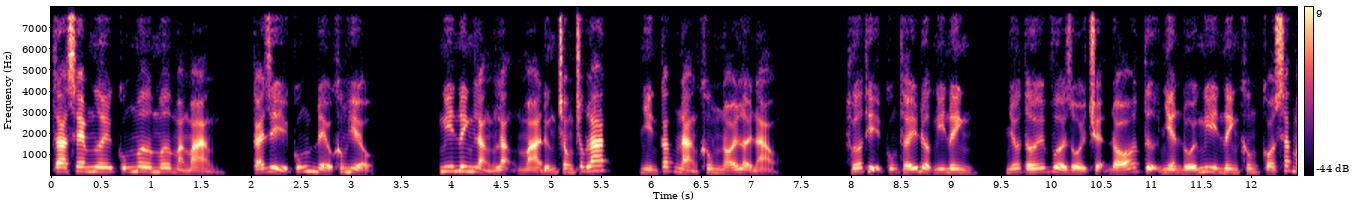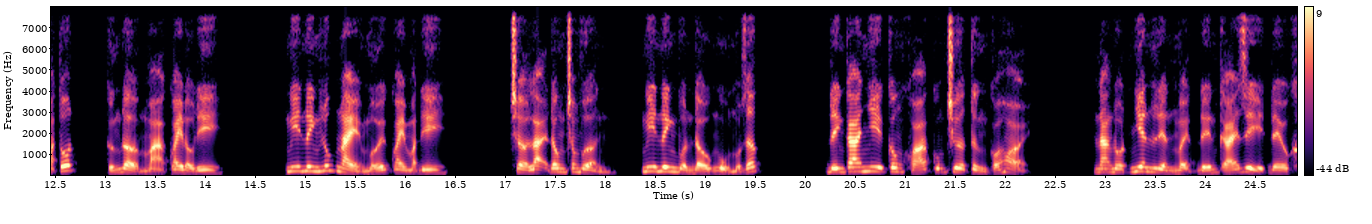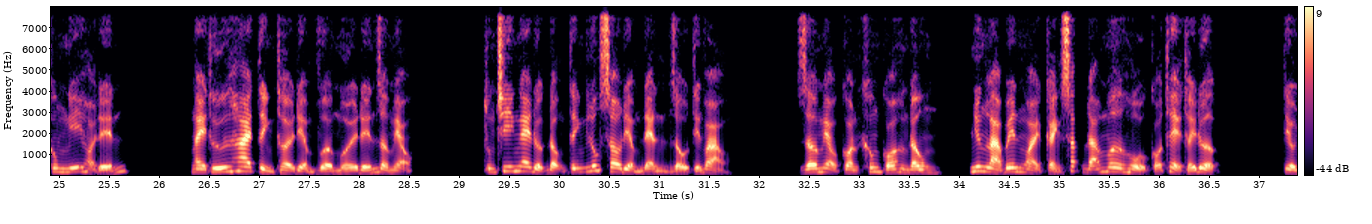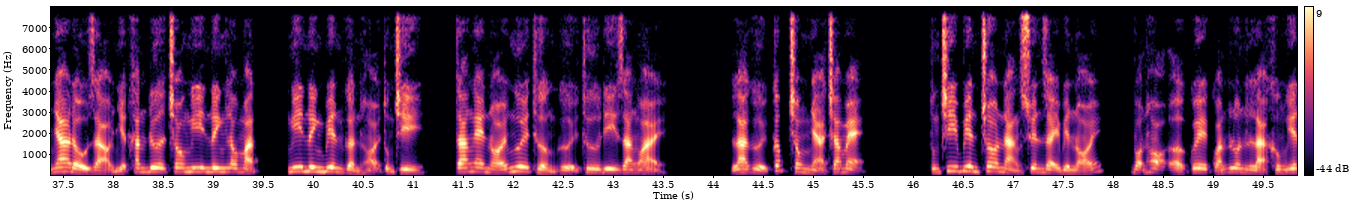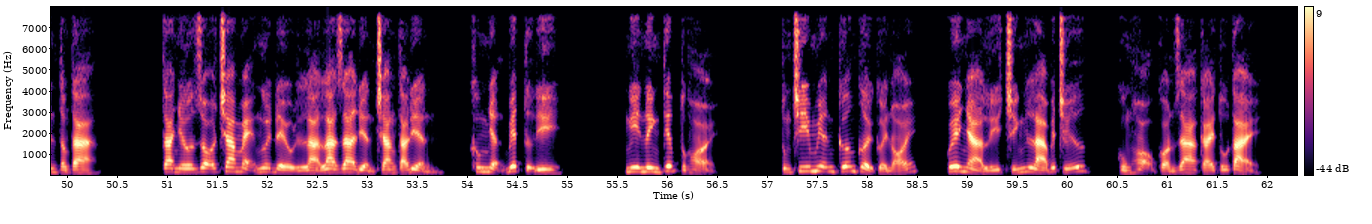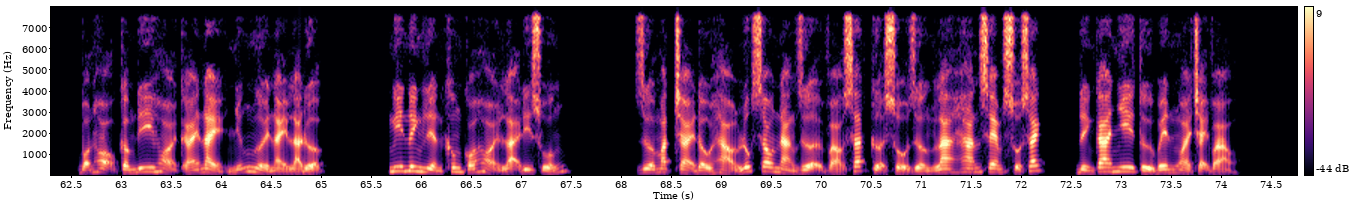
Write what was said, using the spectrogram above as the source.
Ta xem ngươi cũng mơ mơ màng màng, cái gì cũng đều không hiểu. Nghi ninh lẳng lặng mà đứng trong chốc lát, nhìn các nàng không nói lời nào. Hứa thị cũng thấy được nghi ninh, nhớ tới vừa rồi chuyện đó tự nhiên đối nghi ninh không có sắc mặt tốt, cứng đờ mà quay đầu đi. Nghi ninh lúc này mới quay mặt đi. Trở lại đông trong vườn, nghi ninh buồn đầu ngủ một giấc. Đình ca nhi công khóa cũng chưa từng có hỏi. Nàng đột nhiên liền mệt đến cái gì đều không nghĩ hỏi đến. Ngày thứ hai tỉnh thời điểm vừa mới đến giờ mẹo. Tùng Chi nghe được động tĩnh lúc sau điểm đèn dầu tiến vào. Giờ mẹo còn không có hừng đông, nhưng là bên ngoài cảnh sắc đã mơ hồ có thể thấy được. Tiểu nha đầu rảo nhiệt khăn đưa cho nghi ninh lau mặt, nghi ninh biên gần hỏi Tùng Chi, ta nghe nói ngươi thường gửi thư đi ra ngoài. Là gửi cấp trong nhà cha mẹ. Tùng Chi biên cho nàng xuyên giày biên nói, bọn họ ở quê quán luôn là không yên tâm ta. Ta nhớ rõ cha mẹ ngươi đều là la gia điển trang tá điển, không nhận biết tự đi. Nghi ninh tiếp tục hỏi. Tùng Chi miễn cưỡng cười cười nói, quê nhà lý chính là biết chữ, cùng họ còn ra cái tú tải. Bọn họ cầm đi hỏi cái này những người này là được. Nghi ninh liền không có hỏi lại đi xuống. Dựa mặt trải đầu hảo lúc sau nàng dựa vào sát cửa sổ giường la hán xem sổ sách, đỉnh ca nhi từ bên ngoài chạy vào.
